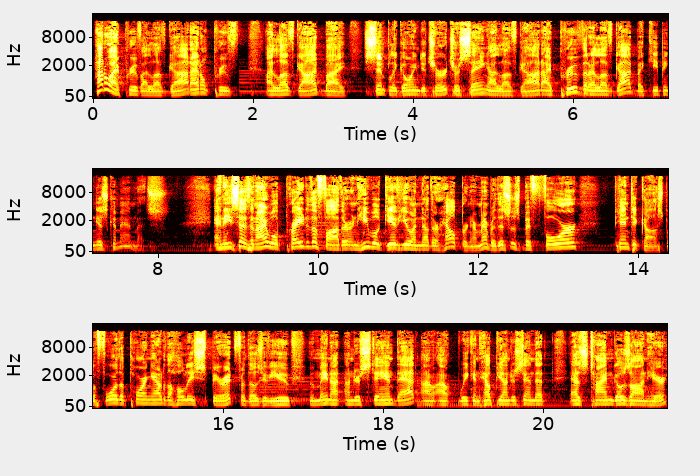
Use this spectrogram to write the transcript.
How do I prove I love God? I don't prove I love God by simply going to church or saying I love God. I prove that I love God by keeping his commandments. And he says, And I will pray to the Father, and he will give you another helper. Now remember, this is before Pentecost, before the pouring out of the Holy Spirit. For those of you who may not understand that, I, I, we can help you understand that as time goes on here.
